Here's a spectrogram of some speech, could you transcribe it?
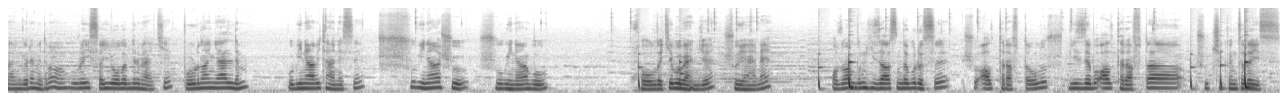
Ben göremedim ama burayı sayıyor olabilir belki. Buradan geldim. Bu bina bir tanesi. Şu bina şu. Şu bina bu. Soldaki bu bence. Şu yani. O zaman bunun hizasında burası şu alt tarafta olur. Biz de bu alt tarafta şu çıkıntıdayız.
